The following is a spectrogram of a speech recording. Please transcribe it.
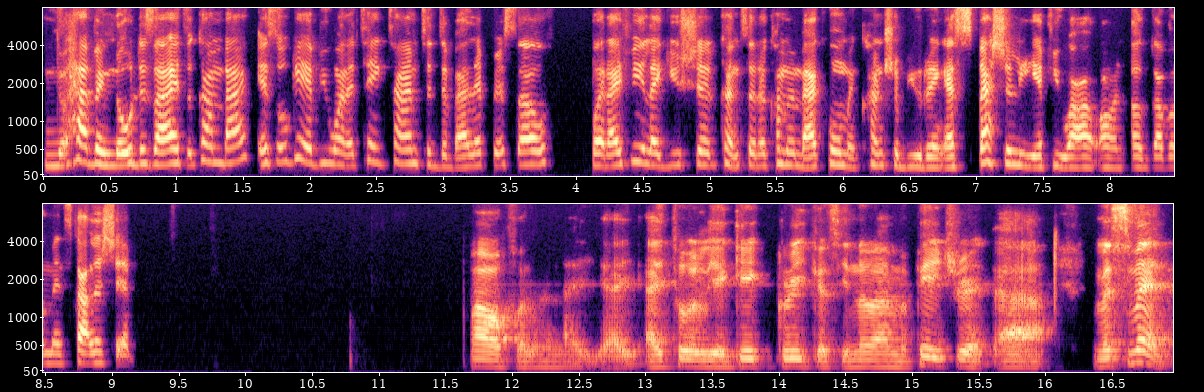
no, having no desire to come back. It's okay if you want to take time to develop yourself, but I feel like you should consider coming back home and contributing, especially if you are on a government scholarship. Powerful, and I, I, I totally agree because you know I'm a patriot. Uh, Ms. Smith,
